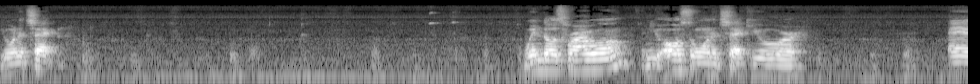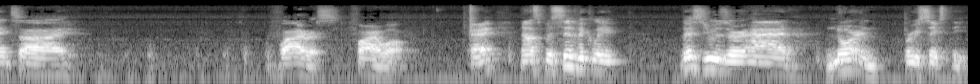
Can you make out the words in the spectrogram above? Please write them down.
You want to check Windows firewall and you also want to check your anti virus firewall okay? Now specifically this user had Norton 360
